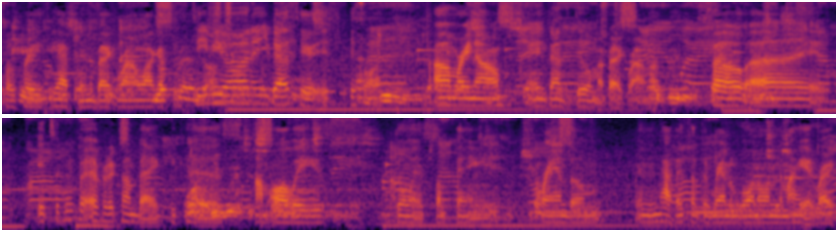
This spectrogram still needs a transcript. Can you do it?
so crazy happened in the background while I got the TV on, and you guys hear it. It's, it's on um, right now, and you got to deal with my background. So uh, it took me forever to come back because I'm always doing something random and having something random going on in my head, right?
